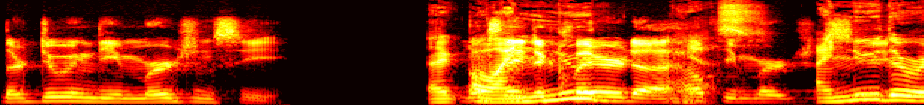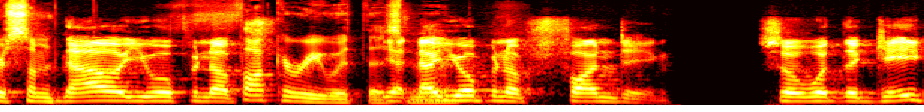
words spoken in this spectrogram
they're doing the emergency. I, Once oh, they knew- declared a health yes. emergency, I knew there was some Now you open up fuckery with this. yeah, now you open up funding. So what the gay,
